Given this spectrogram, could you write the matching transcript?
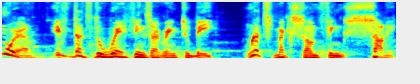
Well, if that's the way things are going to be, let's make something solid.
